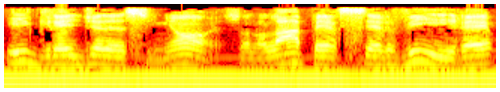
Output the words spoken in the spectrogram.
il gregge del Signore, sono là per servire,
